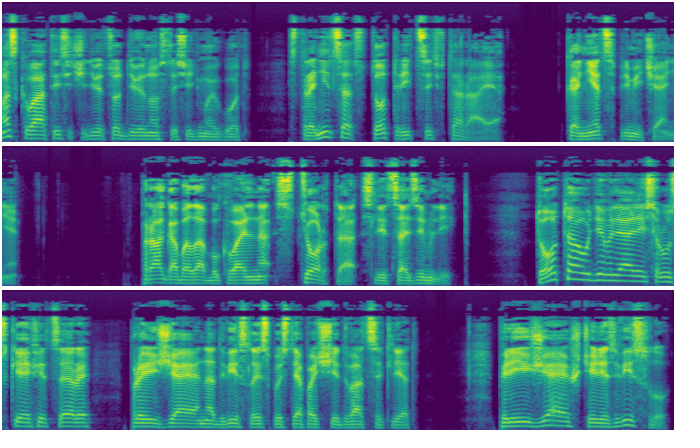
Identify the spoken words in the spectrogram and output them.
Москва, 1997 год. Страница 132. Конец примечания. Прага была буквально стерта с лица земли. То-то удивлялись русские офицеры, проезжая над Вислой спустя почти 20 лет. Переезжаешь через Вислу,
